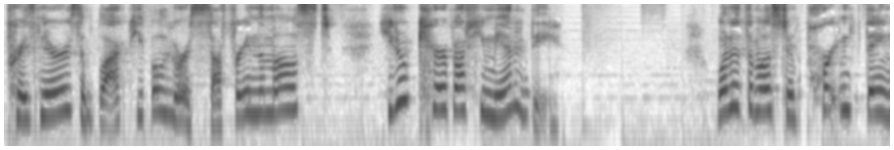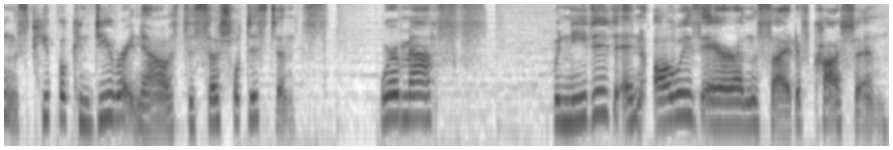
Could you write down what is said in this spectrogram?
prisoners, and black people who are suffering the most. You don't care about humanity. One of the most important things people can do right now is to social distance. Wear masks when needed and always err on the side of caution.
